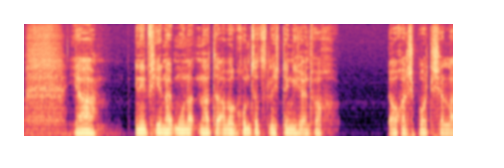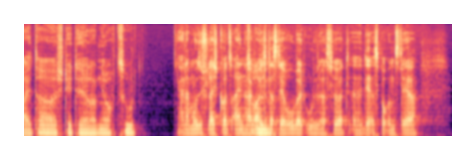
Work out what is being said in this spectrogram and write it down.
ja, in den viereinhalb Monaten hatte. Aber grundsätzlich denke ich einfach, auch als sportlicher Leiter steht er dann ja auch zu. Ja, da muss ich vielleicht kurz einhaken, nicht, dass der Robert Ude das hört. Äh, der ist bei uns der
